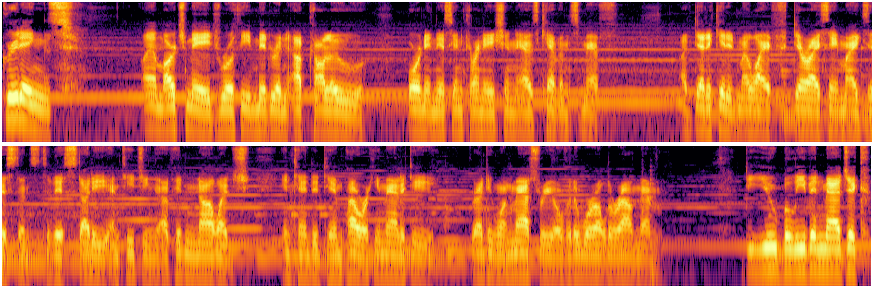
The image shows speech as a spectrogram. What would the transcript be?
Greetings. I am Archmage Rothi Midran Apkalu, born in this incarnation as Kevin Smith. I've dedicated my life, dare I say my existence, to this study and teaching of hidden knowledge intended to empower humanity, granting one mastery over the world around them. Do you believe in magic?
